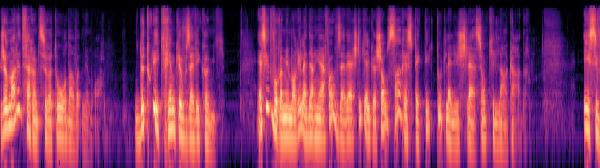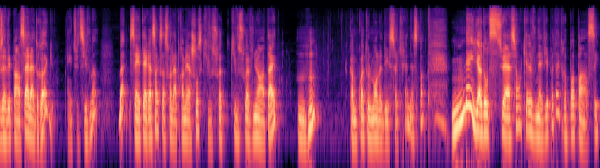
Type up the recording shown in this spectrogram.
Je vais vous demander de faire un petit retour dans votre mémoire. De tous les crimes que vous avez commis, essayez de vous remémorer la dernière fois où vous avez acheté quelque chose sans respecter toute la législation qui l'encadre. Et si vous avez pensé à la drogue, intuitivement, ben, c'est intéressant que ce soit la première chose qui vous soit, qui vous soit venue en tête. Mm-hmm. Comme quoi tout le monde a des secrets, n'est-ce pas? Mais il y a d'autres situations auxquelles vous n'aviez peut-être pas pensé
